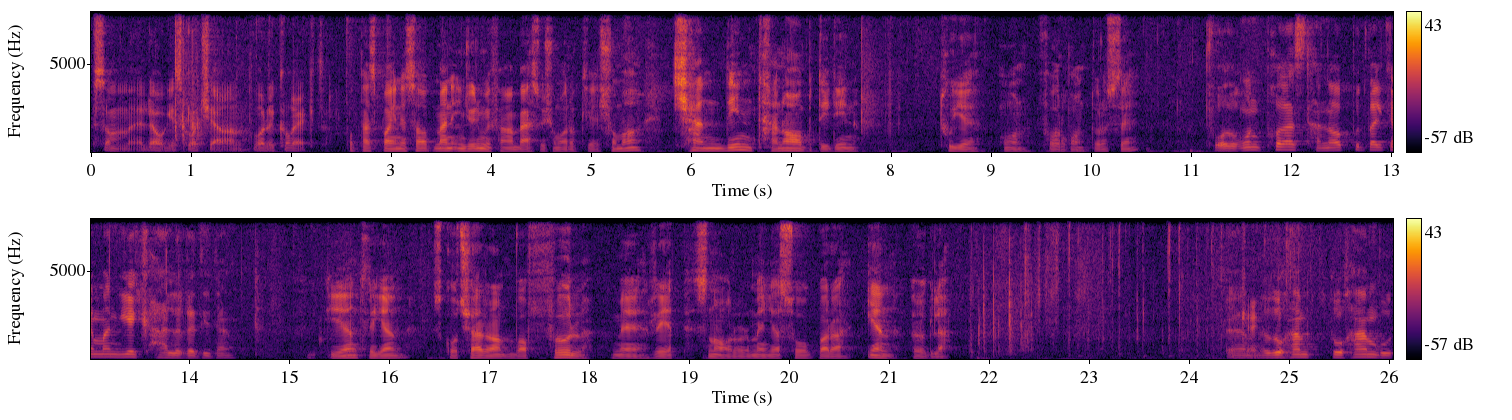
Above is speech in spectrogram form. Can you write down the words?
som låg i skottkärran. Var det korrekt? خب پس با این حساب من اینجوری میفهمم بحث شما رو که شما چندین تناب دیدین توی اون فرقون درسته؟ فرغون پر از تناب بود ولی که من یک حلقه دیدم Egentligen, skottkärran var full med repsnaror men jag såg bara en ögla. ام، اوکی. رو هم رو هم بود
